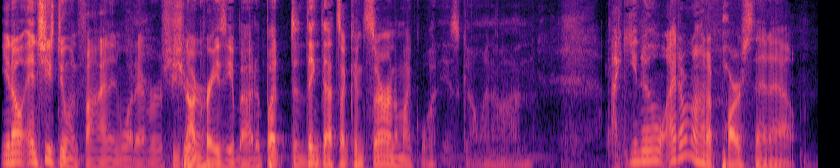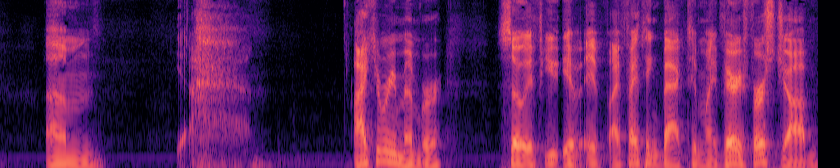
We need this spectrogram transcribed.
You know, and she's doing fine and whatever. She's Sure. not crazy about it, but to think that's a concern, I'm like, what is going on? I- you know, I don't know how to parse that out. Um, yeah. I can remember. So if you if, if if I think back to my very first job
